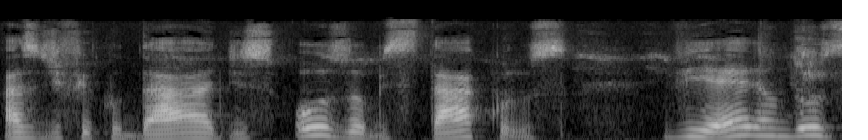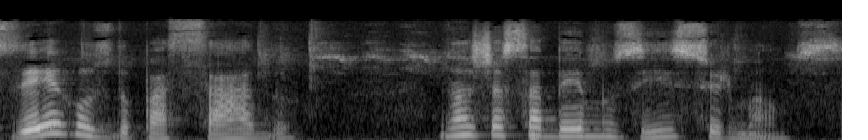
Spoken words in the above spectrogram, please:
as dificuldades, os obstáculos vieram dos erros do passado. Nós já sabemos isso, irmãos.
